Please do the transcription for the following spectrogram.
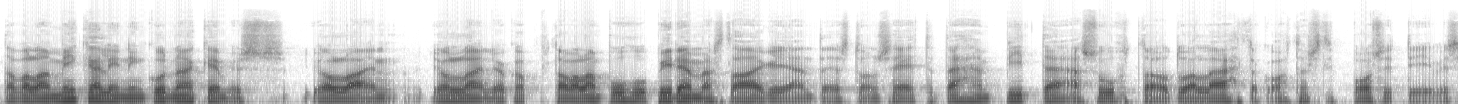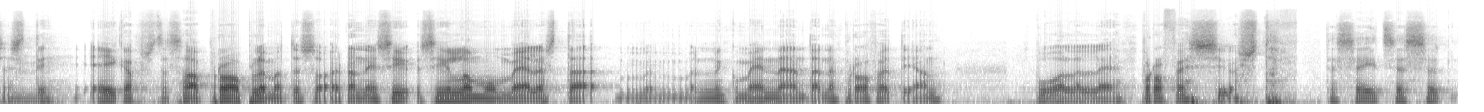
tavallaan mikäli niin kuin näkemys jollain, jollain, joka tavallaan puhuu pidemmästä aikajänteestä, on se, että tähän pitää suhtautua lähtökohtaisesti positiivisesti, mm. eikä sitä saa problematisoida, niin si- silloin mun mielestä niin kuin mennään tänne profetian puolelle professiosta. Tässä itse asiassa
